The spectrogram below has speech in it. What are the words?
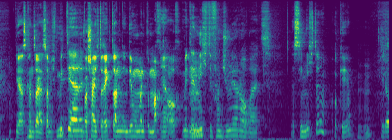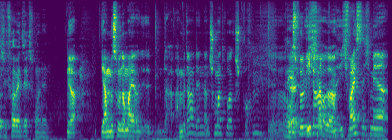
Ja, das kann sein. Das habe ich Mit der- wahrscheinlich direkt dann in dem Moment gemacht Ja, auch. Mit der Mhm. Nichte von Julia Roberts. Das ist die Nichte? Okay. Sieht aus wie Fabians Ex-Freundin. Ja. Ja, müssen wir nochmal. Äh, haben wir da denn dann schon mal drüber gesprochen? Äh, Nee. ausführlicher? Ich, hab, oder? ich weiß nicht mehr,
